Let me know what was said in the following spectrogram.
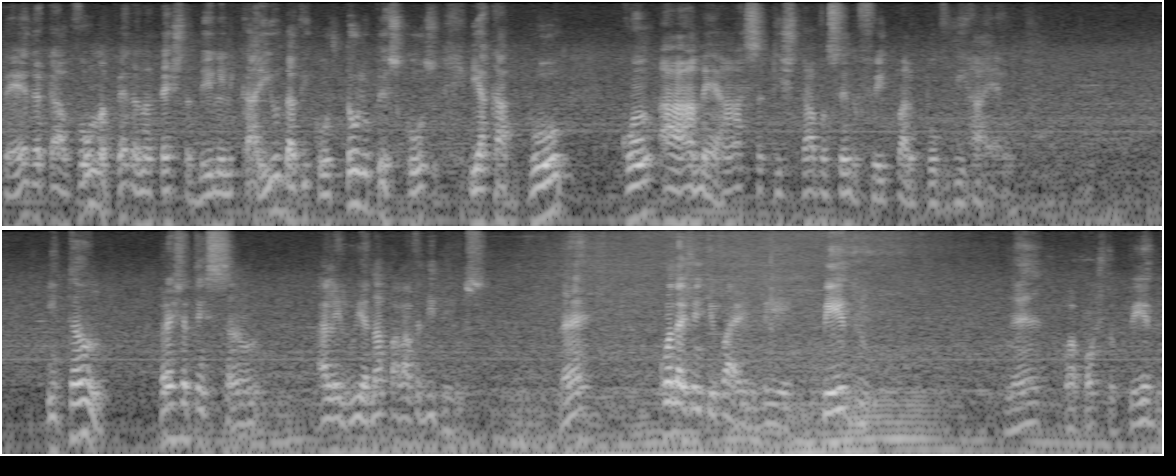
pedra, cavou uma pedra na testa dele, ele caiu, Davi cortou-lhe o pescoço e acabou com a ameaça que estava sendo feita para o povo de Israel. Então, preste atenção, aleluia, na palavra de Deus. Né? Quando a gente vai ler Pedro, né, o apóstolo Pedro,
